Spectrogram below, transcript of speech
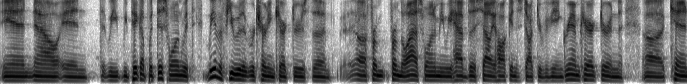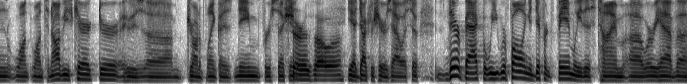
and now in we we pick up with this one with we have a few of the returning characters the uh, from from the last one. I mean, we have the Sally Hawkins, Dr. Vivian Graham character, and uh, Ken Watanabe's character, who's uh, drawn a blank on his name for a second. Serizawa. Yeah, Dr. Serizawa. So they're back, but we we're following a different family this time, uh, where we have uh,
